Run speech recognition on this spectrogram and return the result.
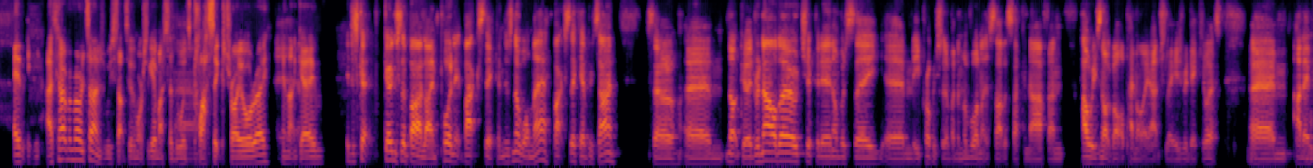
I can't remember how many times we sat together and watched the game. I said the words "classic Traore" in that game. He just kept going to the byline, putting it back stick, and there's no one there. Back stick every time. So um, not good. Ronaldo chipping in, obviously. Um, he probably should have had another one at the start of the second half. And how he's not got a penalty actually is ridiculous. Um, and then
